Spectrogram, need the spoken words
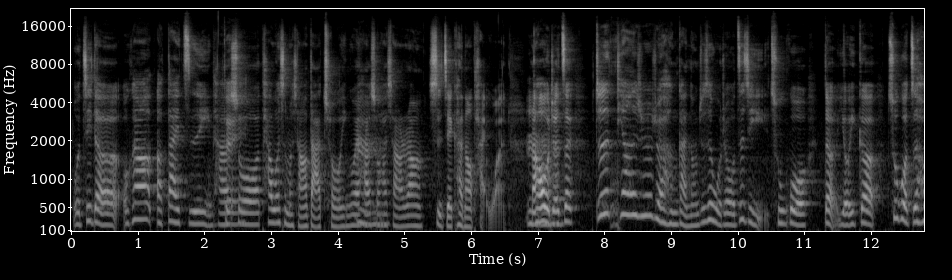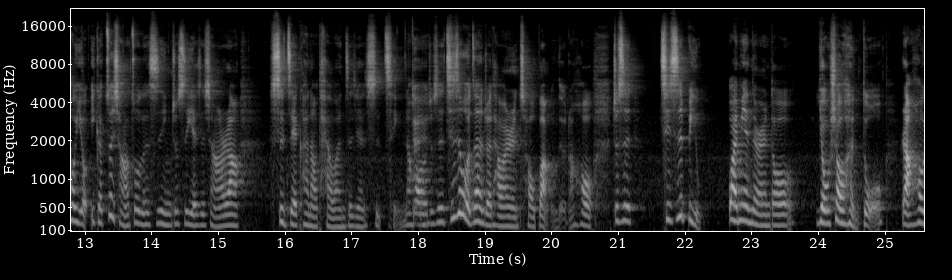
我记得我看到呃戴资颖他说他为什么想要打球，因为他说嗯他想要让世界看到台湾。嗯然后我觉得这就是听到这句就觉得很感动，就是我觉得我自己出国的有一个出国之后有一个最想要做的事情，就是也是想要让世界看到台湾这件事情。然后就是其实我真的觉得台湾人超棒的，然后就是其实比外面的人都优秀很多，然后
